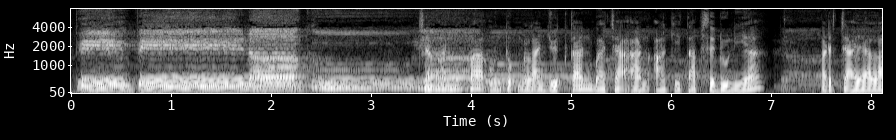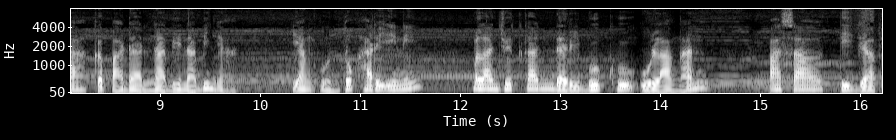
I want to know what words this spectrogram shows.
pimpin aku. Jangan lupa untuk melanjutkan bacaan Alkitab sedunia. Percayalah kepada nabi-nabinya yang untuk hari ini melanjutkan dari buku Ulangan Pasal 33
